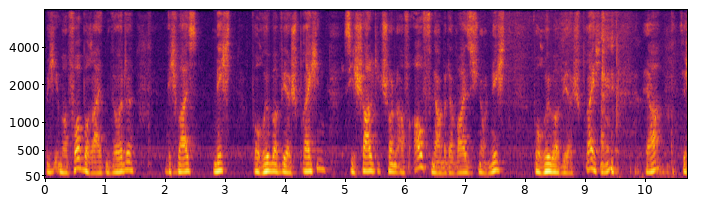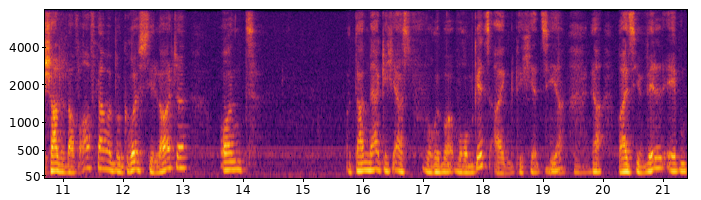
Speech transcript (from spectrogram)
mich immer vorbereiten würde. Ich weiß nicht, worüber wir sprechen. Sie schaltet schon auf Aufnahme, da weiß ich noch nicht, worüber wir sprechen. Ja, sie schaltet auf Aufnahme, begrüßt die Leute und, und dann merke ich erst, worüber, worum geht es eigentlich jetzt hier. Mhm. Ja, weil sie will eben,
